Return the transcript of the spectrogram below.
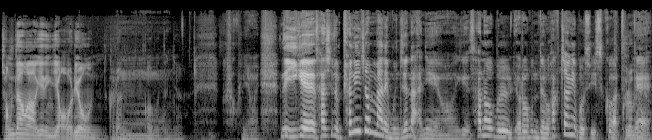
정당화하기 굉장히 어려운 그런 음. 거거든요. 그렇군요. 근데 이게 사실은 편의점만의 문제는 아니에요. 이게 산업을 여러 군데로 확장해 볼 수 있을 것 그럼요. 같은데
